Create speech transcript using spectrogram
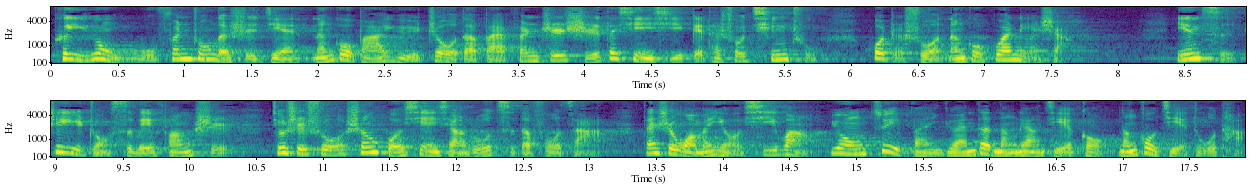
可以用五分钟的时间，能够把宇宙的百分之十的信息给它说清楚，或者说能够关联上。因此，这一种思维方式就是说，生活现象如此的复杂。但是我们有希望用最本源的能量结构能够解读它，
